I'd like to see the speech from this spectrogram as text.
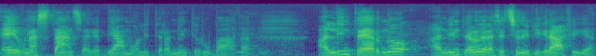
è una stanza che abbiamo letteralmente rubata all'interno, all'interno della sezione epigrafica.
